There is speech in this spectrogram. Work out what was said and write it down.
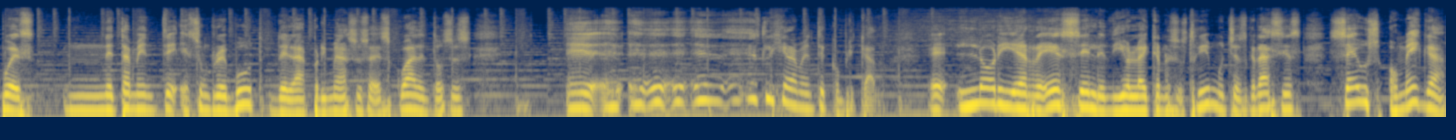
pues netamente es un reboot de la primera Suicide Squad, entonces eh, eh, eh, es ligeramente complicado. Lori RS le dio like a nuestro stream, muchas gracias. Zeus Omega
